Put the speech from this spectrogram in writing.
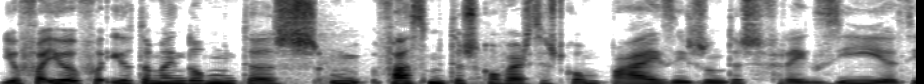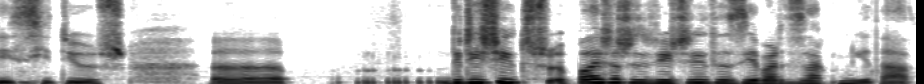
eu, eu, eu, também dou muitas, faço muitas conversas com pais em juntas de freguesias e sítios uh, dirigidos, palestras dirigidas e abertas à comunidade.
